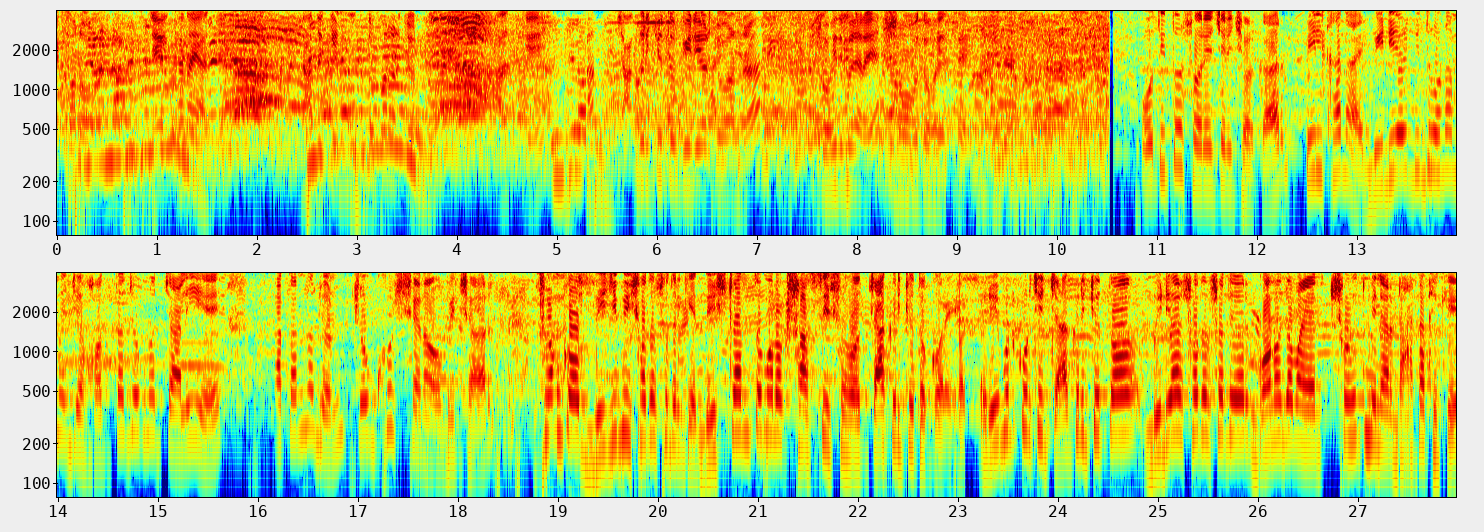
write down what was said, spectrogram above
এখনও জেলখানায় আছে। তাদেরকে মুক্ত করার জন্য আজকে চাকরিচ্যুত বিডিআর জওয়ানরা শহীদ মিনারে সমবেত হয়েছে। অতীত সরেচেরি সরকার পিলখানায় বিডিআর বিদ্রোহ নামে যে হত্যাযজ্ঞ চালিয়ে সাতান্ন জন চৌঘোষ সেনা অফিসার সংখ্য বিজিবি সদস্যদেরকে দৃষ্টান্তমূলক শাস্তি সহ চাকরিচ্যুত করে। রিপোর্ট করছি চাকরিচ্যুত বিডিআর সদস্যদের গণজমায়েত শহীদ মিনার ঢাকা থেকে।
